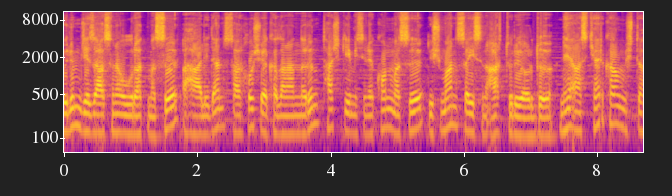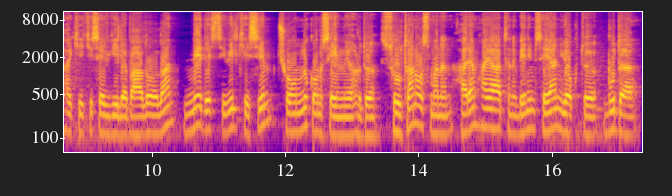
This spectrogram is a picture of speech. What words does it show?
ölüm cezasına uğratması, ahaliden sarhoş yakalananların taş gemisine konması düşman sayısını arttırıyordu. Ne asker kalmıştı hakiki sevgiyle bağlı olan ne de sivil kesim çoğunluk onu sevmiyordu. Sultan Osman'ın harem hayatını benimseyen yoktu. Bu da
